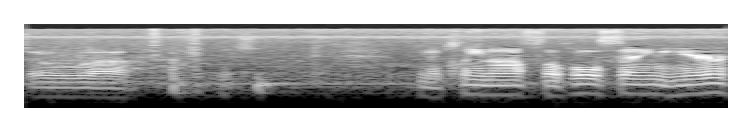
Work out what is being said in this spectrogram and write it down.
So uh, I'm going to clean off the whole thing here.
